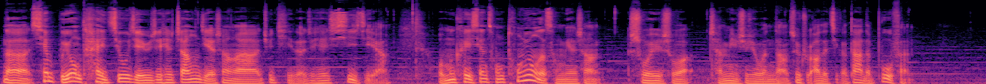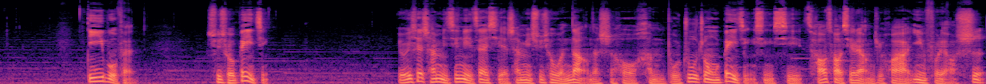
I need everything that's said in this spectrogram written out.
那先不用太纠结于这些章节上啊，具体的这些细节啊，我们可以先从通用的层面上说一说产品需求文档最主要的几个大的部分。第一部分，需求背景。有一些产品经理在写产品需求文档的时候，很不注重背景信息，草草写两句话应付了事，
